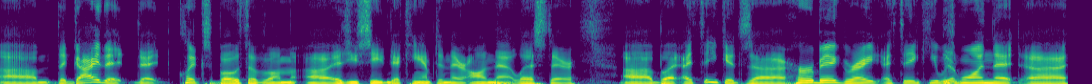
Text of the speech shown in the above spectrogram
Um, the guy that, that clicks both of them, uh, as you see Nick Hampton there on that mm-hmm. list there, uh, but I think it's uh, Herbig, right? I think he was yep. one that uh,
